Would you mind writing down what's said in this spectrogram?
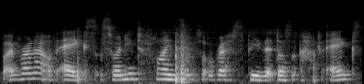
but I've run out of eggs, so I need to find some sort of recipe that doesn't have eggs.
